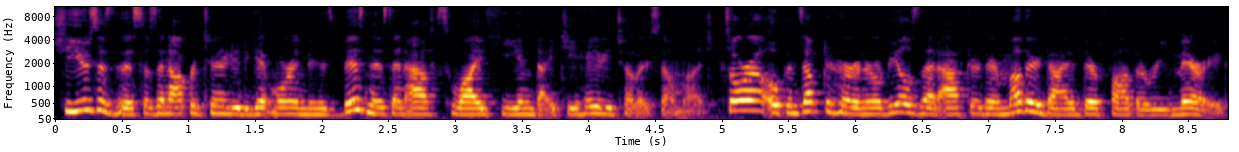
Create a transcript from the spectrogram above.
She uses this as an opportunity to get more into his business and asks why he and Daichi hate each other so much. Sora opens up to her and reveals that after their mother died, their father remarried.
